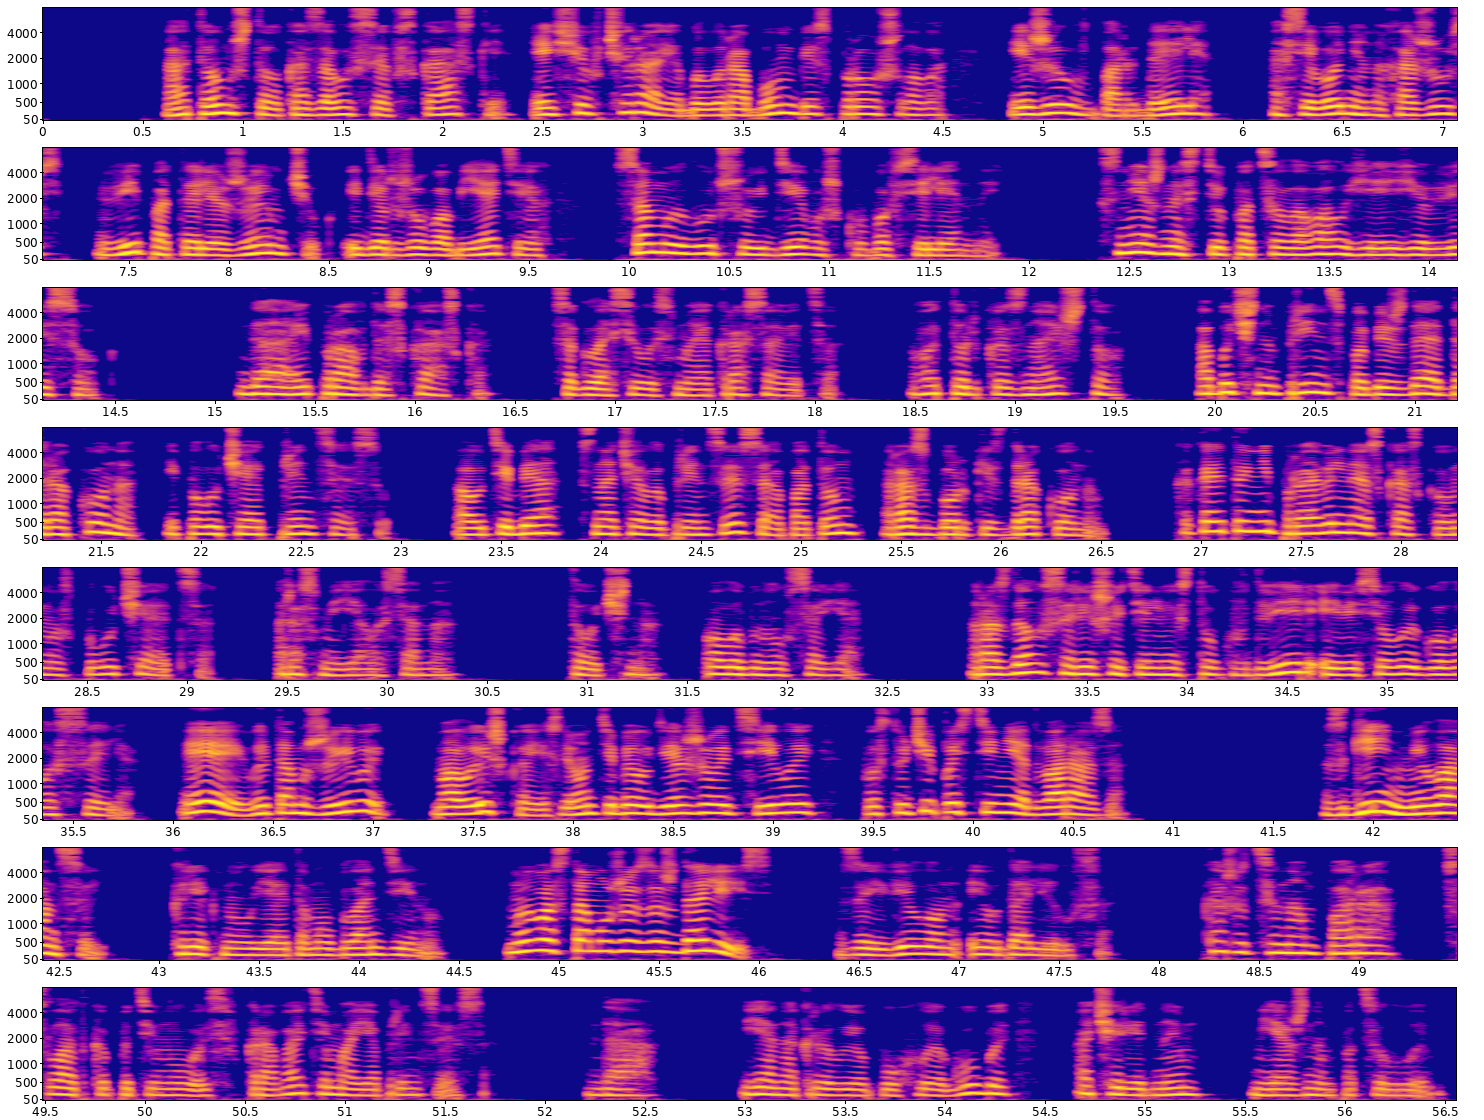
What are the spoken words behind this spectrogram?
«О том, что оказался в сказке. Еще вчера я был рабом без прошлого и жил в борделе, а сегодня нахожусь в вип-отеле «Жемчуг» и держу в объятиях самую лучшую девушку во Вселенной». С нежностью поцеловал я ее в висок. «Да, и правда сказка. — согласилась моя красавица. «Вот только знаешь что? Обычно принц побеждает дракона и получает принцессу. А у тебя сначала принцесса, а потом разборки с драконом. Какая-то неправильная сказка у нас получается», — рассмеялась она. «Точно», — улыбнулся я. Раздался решительный стук в дверь и веселый голос Селя. «Эй, вы там живы? Малышка, если он тебя удерживает силой, постучи по стене два раза». «Сгинь, Милансель!» — крикнул я этому блондину. «Мы вас там уже заждались!» — заявил он и удалился. «Кажется, нам пора», — сладко потянулась в кровати моя принцесса. «Да». Я накрыл ее пухлые губы очередным нежным поцелуем.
